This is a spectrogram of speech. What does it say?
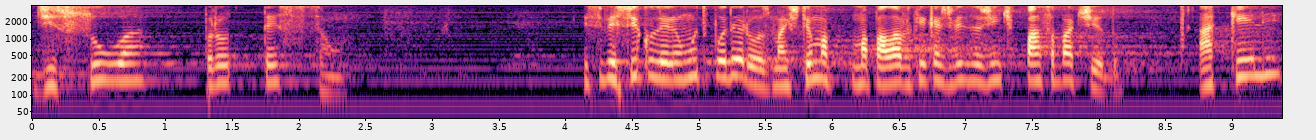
de sua proteção. Esse versículo é muito poderoso, mas tem uma, uma palavra aqui que às vezes a gente passa batido. Aquele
